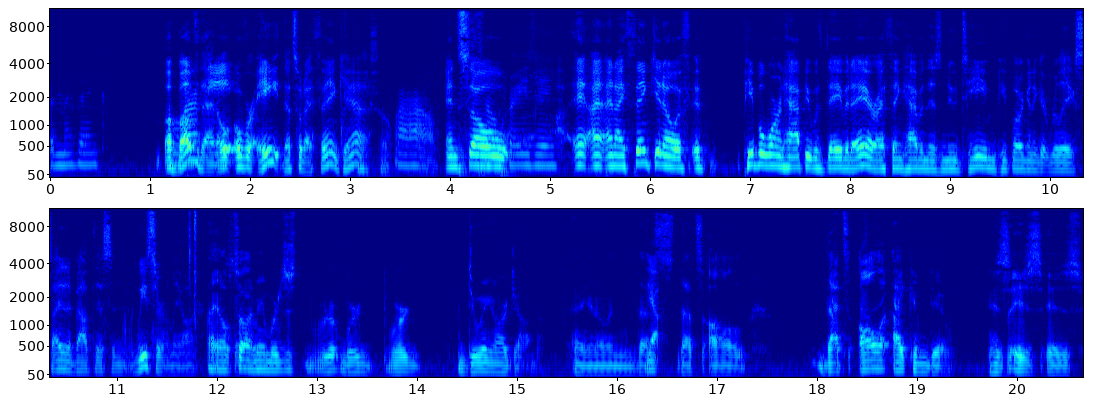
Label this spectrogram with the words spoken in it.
I think. Above Over that, eight? o- over eight. That's what I think. Yeah, Wow. and so so, crazy. and, and I think you know if. if People weren't happy with David Ayer. I think having this new team, people are going to get really excited about this, and we certainly are. I also, I mean, we're just we're we're, we're doing our job, uh, you know, and that's Yeah. that's all. That's all I can do is is is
